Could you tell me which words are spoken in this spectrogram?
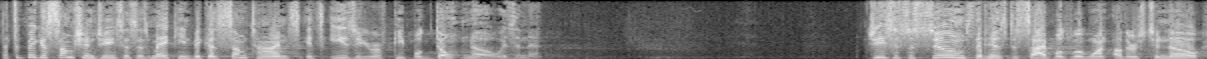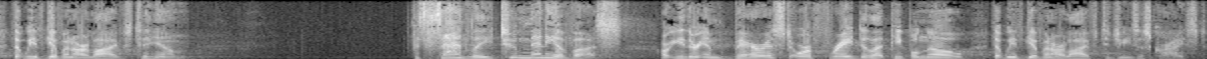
That's a big assumption Jesus is making because sometimes it's easier if people don't know, isn't it? Jesus assumes that his disciples will want others to know that we've given our lives to him. But sadly, too many of us are either embarrassed or afraid to let people know that we've given our lives to Jesus Christ.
